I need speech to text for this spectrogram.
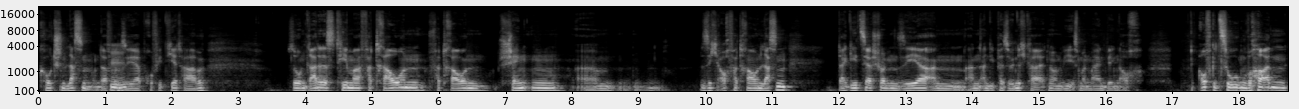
coachen lassen und davon mhm. sehr profitiert habe. So, und gerade das Thema Vertrauen, Vertrauen schenken, ähm, sich auch vertrauen lassen, da geht's ja schon sehr an, an, an die Persönlichkeit. Ne? Und wie ist man meinetwegen auch aufgezogen worden?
